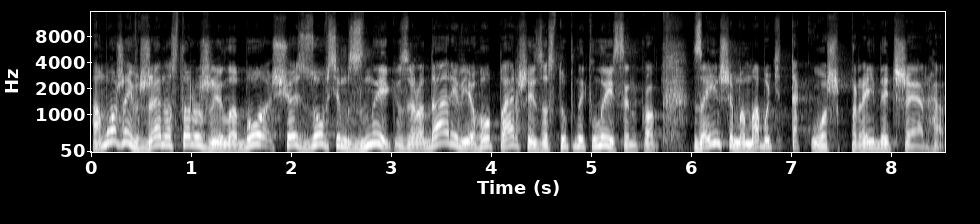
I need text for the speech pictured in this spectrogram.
А може, й вже насторожила, бо щось зовсім зник з радарів його перший заступник Лисенко. За іншими, мабуть, також прийде черга.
